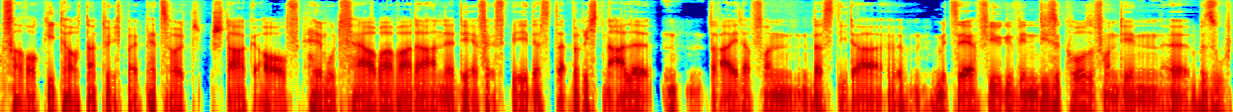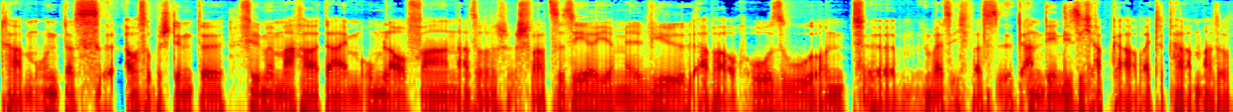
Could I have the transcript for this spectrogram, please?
Farocki taucht natürlich bei Petzold stark auf. Helmut Färber war da an der DFFB. Das, da berichten alle drei davon, dass die da äh, mit sehr viel Gewinn diese Kurse von denen äh, besucht haben und dass auch so bestimmte Filmemacher da im Umlauf waren. Also Schwarze Serie, Melville, aber auch Osu und äh, weiß ich was, an denen die sich abgearbeitet haben haben. Also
